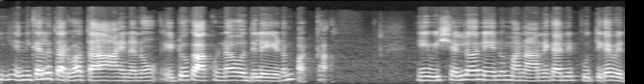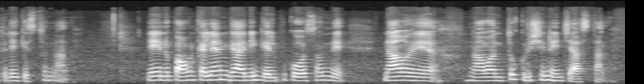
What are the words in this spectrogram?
ఎన్నికల తర్వాత ఆయనను ఎటు కాకుండా వదిలేయడం పక్కా. ఈ విషయంలో నేను మా నాన్నగారిని పూర్తిగా వ్యతిరేకిస్తున్నాను. నేను పవన్ కళ్యాణ్ గారి గెలుపు కోసం నా నా వంతు కృషి నేను చేస్తాను.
